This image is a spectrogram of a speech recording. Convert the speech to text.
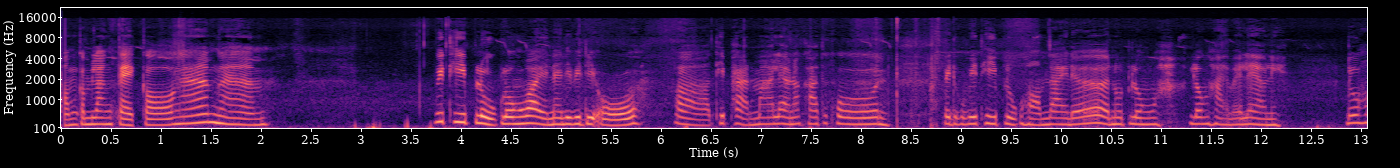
หอมกำลังแตกกองามงาม วิธีปลูกลงไว้ในวิดีโอ ที่ผ่านมาแล้วนะคะ ทุกคนไปดูวิธีปลูกหอมได้เด้อนุดลงลงหายไว้แล้วนี่ ดูห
